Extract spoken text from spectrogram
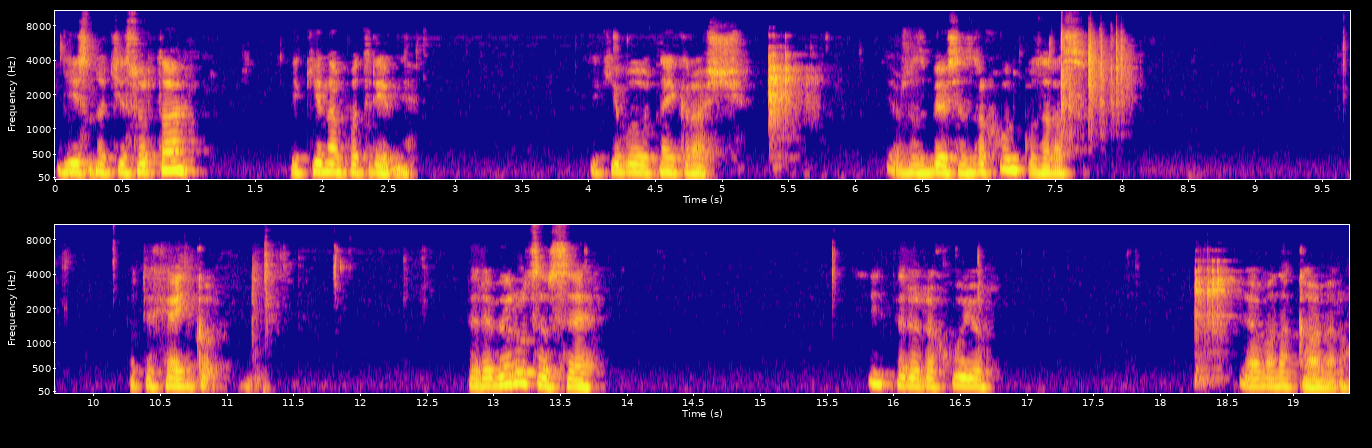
дійсно ті сорта, які нам потрібні, які будуть найкращі. Я вже збився з рахунку, зараз потихеньку переберу це все і перерахую прямо на камеру.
